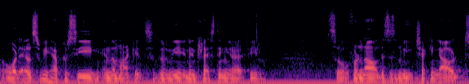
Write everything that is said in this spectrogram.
what else we have to see in the markets. It's going to be an interesting year, I feel. So for now, this is me checking out.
